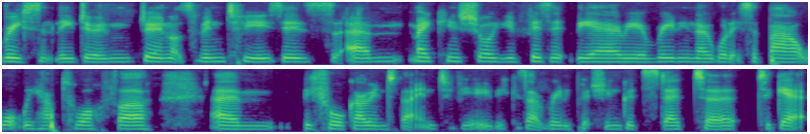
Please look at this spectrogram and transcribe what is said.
recently doing doing lots of interviews is um, making sure you visit the area, really know what it's about, what we have to offer um, before going to that interview, because that really puts you in good stead to to get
